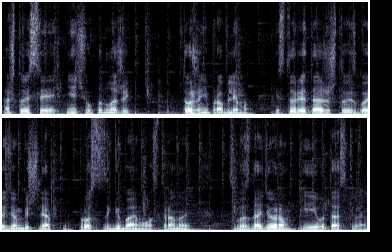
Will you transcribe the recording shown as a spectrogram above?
А что если нечего подложить? Тоже не проблема. История та же, что и с гвоздем без шляпки. Просто загибаем его стороной с гвоздодером и вытаскиваем.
